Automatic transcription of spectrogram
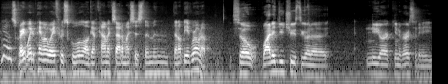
you know, it's a great way to pay my way through school. I'll get comics out of my system, and then I'll be a grown up. So why did you choose to go to New York University,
